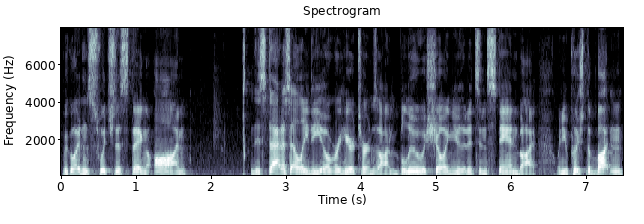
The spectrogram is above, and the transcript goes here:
We go ahead and switch this thing on. The status LED over here turns on. Blue is showing you that it's in standby. When you push the button,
